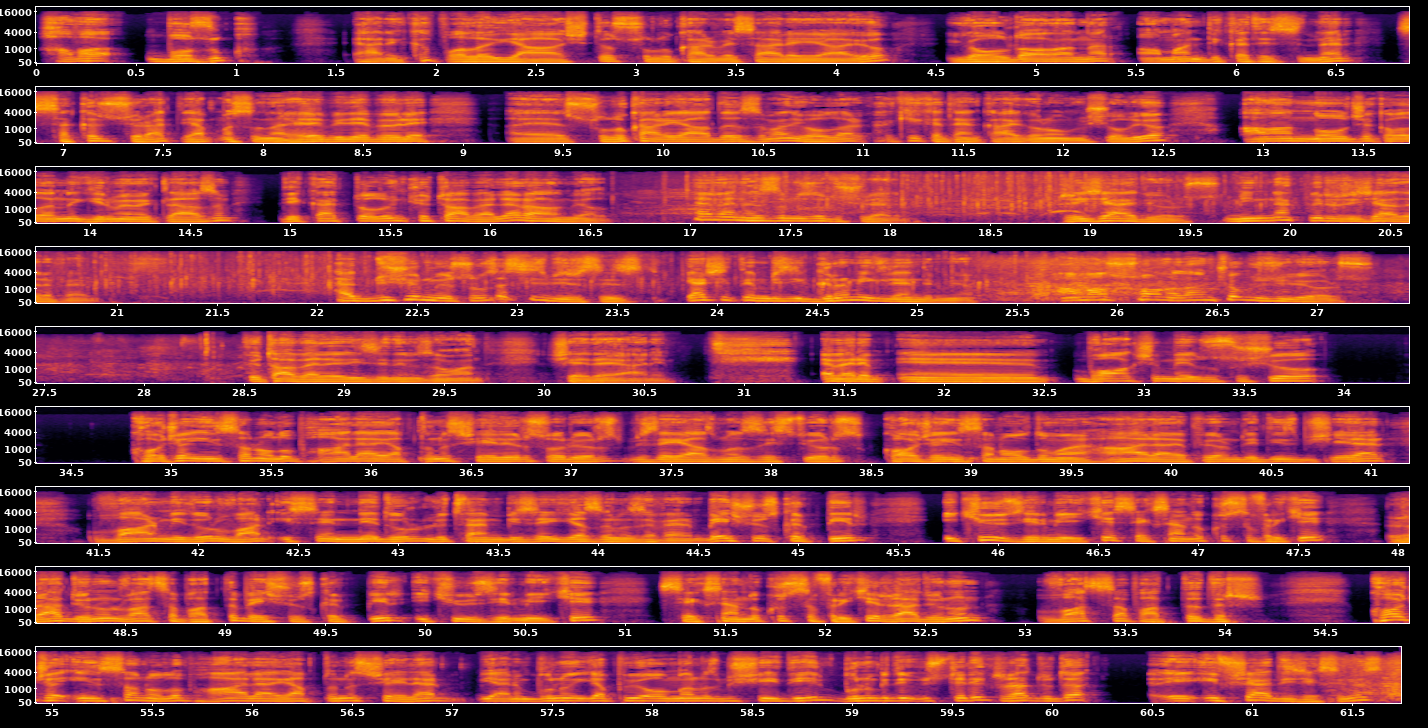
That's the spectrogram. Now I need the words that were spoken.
hava bozuk. Yani kapalı yağışta sulu kar vesaire yağıyor. Yolda olanlar aman dikkat etsinler. Sakın sürat yapmasınlar. Hele bir de böyle e, sulu kar yağdığı zaman yollar hakikaten kaygan olmuş oluyor. Aman ne olacak havalarına girmemek lazım. Dikkatli olun kötü haberler almayalım. Hemen hızımızı düşürelim. Rica ediyoruz. Minnak bir ricadır efendim. Ha, düşürmüyorsunuz da siz bilirsiniz. Gerçekten bizi gram ilgilendirmiyor. Ama sonradan çok üzülüyoruz. Kötü haberleri izlediğim zaman şeyde yani. Efendim eee, bu akşam mevzusu şu. Koca insan olup hala yaptığınız şeyleri soruyoruz. Bize yazmanızı istiyoruz. Koca insan oldum ama hala yapıyorum dediğiniz bir şeyler var mıdır? Var ise nedir? Lütfen bize yazınız efendim. 541 222 8902 radyonun WhatsApp hattı 541 222 8902 radyonun WhatsApp hattıdır. Koca insan olup hala yaptığınız şeyler yani bunu yapıyor olmanız bir şey değil. Bunu bir de üstelik radyoda e, ifşa edeceksiniz.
